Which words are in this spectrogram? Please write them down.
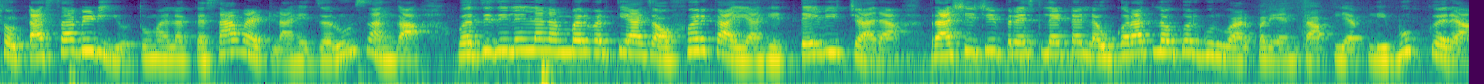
छोटासा व्हिडिओ तुम्हाला कसा वाटला हे जरूर सांगा. वरती दिलेल्या नंबरवरती आज ऑफर काय आहे ते विचारा. राशीची ब्रेसलेट लवकरात लवकर गुरुवारपर्यंत आपली आपली बुक करा.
